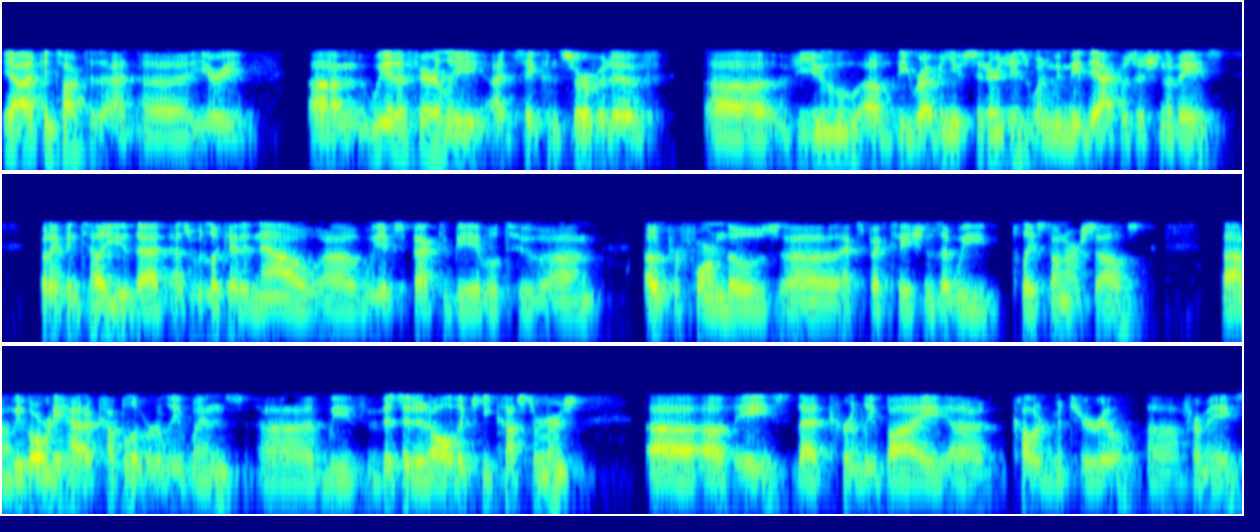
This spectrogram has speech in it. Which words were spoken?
Yeah, I can talk to that, uh, Yuri. Um, we had a fairly, I'd say, conservative uh, view of the revenue synergies when we made the acquisition of ACE. But I can tell you that as we look at it now, uh, we expect to be able to um, outperform those uh, expectations that we placed on ourselves. Uh, we've already had a couple of early wins. Uh, we've visited all the key customers uh, of ACE that currently buy uh, colored material uh, from ACE.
